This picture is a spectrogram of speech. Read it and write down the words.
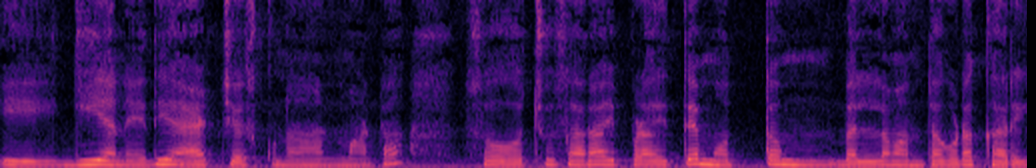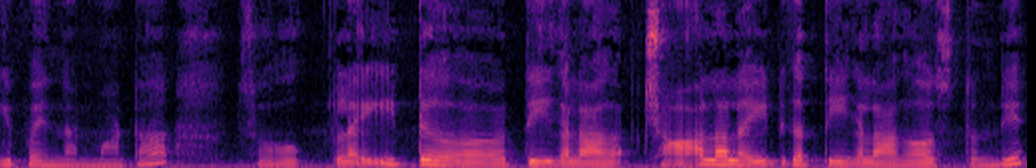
ఈ గీ అనేది యాడ్ చేసుకున్నాను అనమాట సో చూసారా? ఇప్పుడైతే మొత్తం బెల్లం అంతా కూడా కరిగిపోయిందనమాట సో లైట్ తీగలాగా చాలా లైట్గా తీగలాగా వస్తుంది.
